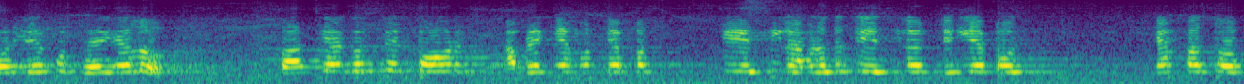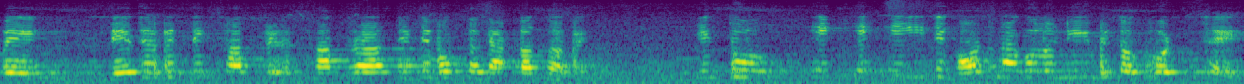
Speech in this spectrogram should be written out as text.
অনিরাপদ হয়ে গেল। পাঁচই আগস্টের পর আমরা কেমন ক্যাম্পাস চেয়েছিলাম আমরা তো চেয়েছিলাম নিরাপদ ক্যাম্পাস হবে মেধাভিত্তিক ছাত্র ছাত্র রাজনীতিমুক্ত ক্যাম্পাস হবে। কিন্তু এই- যে ঘটনাগুলো নিয়মিত ঘটছে,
